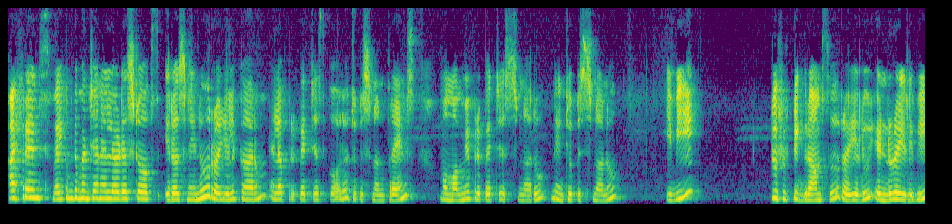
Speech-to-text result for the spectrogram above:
హాయ్ ఫ్రెండ్స్ వెల్కమ్ టు మన ఛానల్ లోడో స్టాక్స్. ఈరోజు నేను రొయ్యల కారం ఎలా ప్రిపేర్ చేసుకోవాలో చూపిస్తున్నాను ఫ్రెండ్స్. మా మమ్మీ ప్రిపేర్ చేస్తున్నారు నేను చూపిస్తున్నాను. ఇవి టూ ఫిఫ్టీ గ్రామ్స్ రొయ్యలు ఎండు రొయ్యలు ఇవి.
